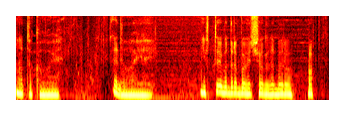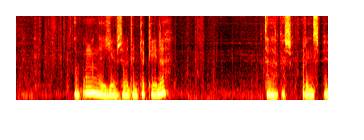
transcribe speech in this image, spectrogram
Отакої. Та давай я й. І в тебе дробовичок заберу. О. Так, у мене є вже один такий, да? Так, аж в принципі.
